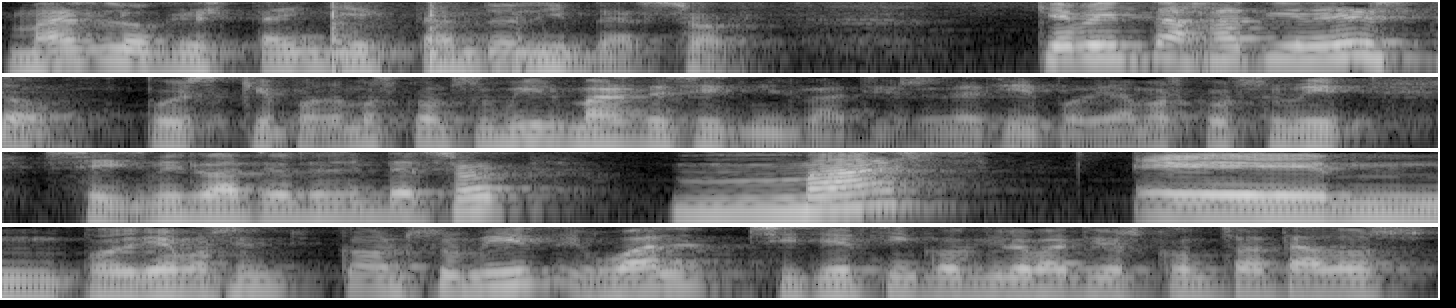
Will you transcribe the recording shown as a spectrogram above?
más lo que está inyectando el inversor. ¿Qué ventaja tiene esto? Pues que podemos consumir más de 6000 vatios. Es decir, podríamos consumir 6000 vatios del inversor más em, podríamos consumir, igual, si tiene 5 kilovatios contratados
